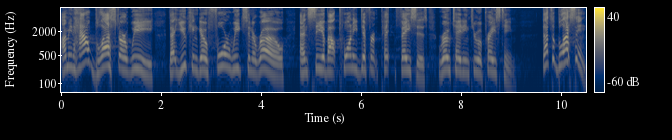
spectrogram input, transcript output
I mean, how blessed are we that you can go four weeks in a row and see about 20 different faces rotating through a praise team. That's a blessing.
